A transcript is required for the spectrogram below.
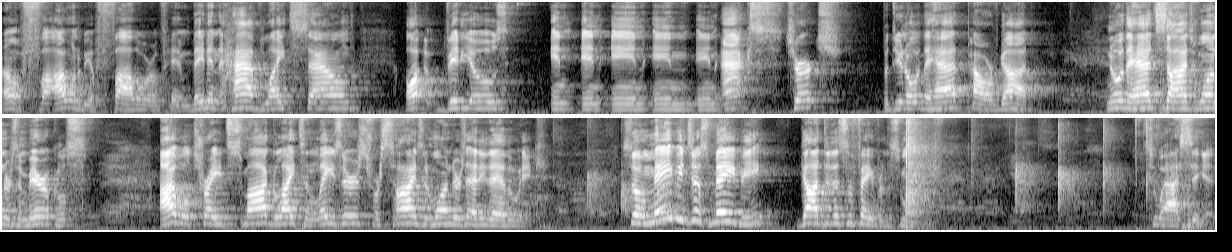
I'm fo- I want to be a follower of him. They didn't have light, sound, videos in, in, in, in, in Acts church, but do you know what they had? Power of God. What they had? Signs, wonders, and miracles. I will trade smog, lights, and lasers for signs and wonders any day of the week. So maybe, just maybe, God did us a favor this morning. That's the way I see it.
